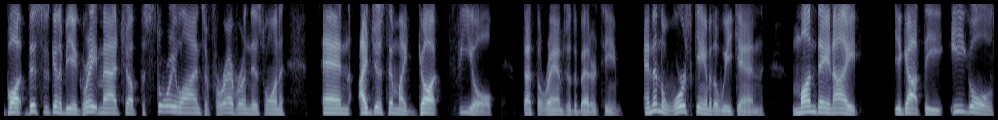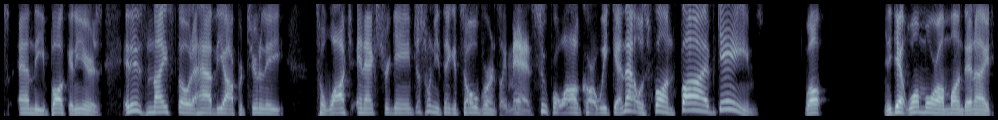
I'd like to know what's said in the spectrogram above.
But this is going to be a great matchup. The storylines are forever in this one. And I just, in my gut, feel that the Rams are the better team. And then the worst game of the weekend, Monday night, you got the Eagles and the Buccaneers. It is nice, though, to have the opportunity to watch an extra game just when you think it's over. And it's like, man, Super Wild Card weekend. That was fun. Five games. Well, you get one more on Monday night.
